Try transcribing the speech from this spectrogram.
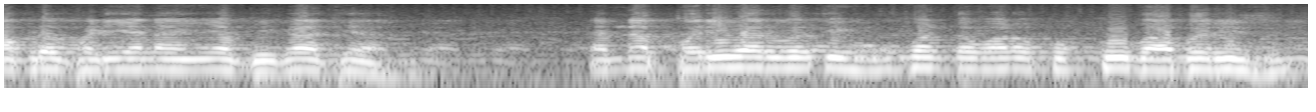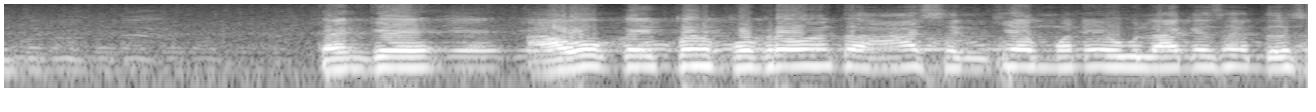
આપણે ફળિયાના અહીંયા ભેગા થયા. એમના પરિવાર વતી હું પણ તમારો ખૂબ ખૂબ આભારી છું. કારણ કે આવો કંઈ પણ પ્રોગ્રામ હોય તો આ સંખ્યા મને એવું લાગે છે દસ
